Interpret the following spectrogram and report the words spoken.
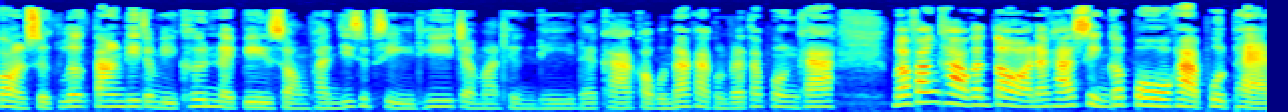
ก่อนศึกเลือกตั้งที่จะมีขึ้นในปี 2024 ที่จะมาถึงนี้นะคะ ขอบคุณมากค่ะ คุณรัตพลค่ะ มาฟังข่าวกันต่อนะคะ สิงคโปร์ค่ะผุดแผน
